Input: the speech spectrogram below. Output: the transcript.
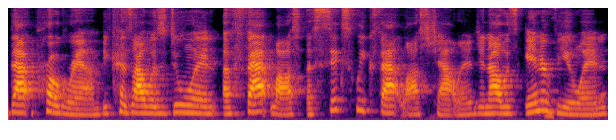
that program because I was doing a fat loss, a six week fat loss challenge, and I was interviewing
